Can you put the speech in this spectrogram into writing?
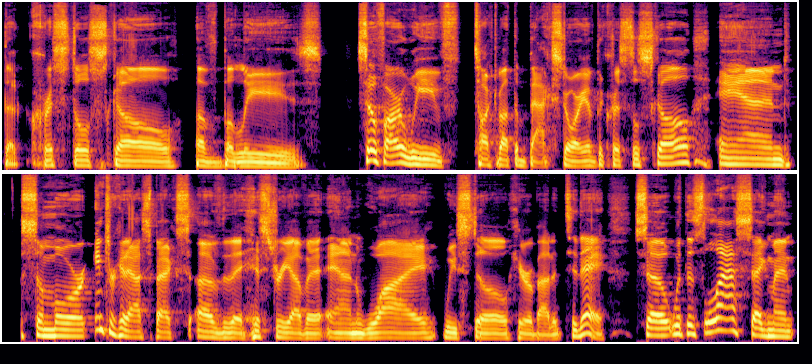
The Crystal Skull of Belize. So far, we've talked about the backstory of the Crystal Skull and some more intricate aspects of the history of it and why we still hear about it today. So, with this last segment,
